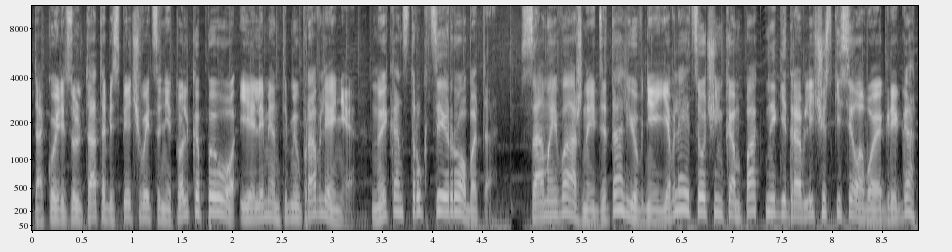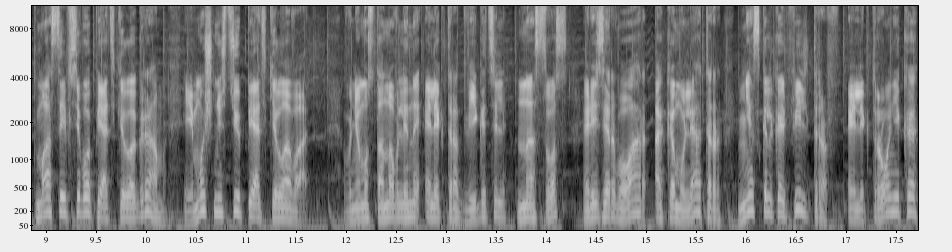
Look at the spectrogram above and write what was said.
Такой результат обеспечивается не только ПО и элементами управления, но и конструкцией робота. Самой важной деталью в ней является очень компактный гидравлический силовой агрегат массой всего 5 кг и мощностью 5 кВт. В нем установлены электродвигатель, насос, резервуар, аккумулятор, несколько фильтров, электроника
